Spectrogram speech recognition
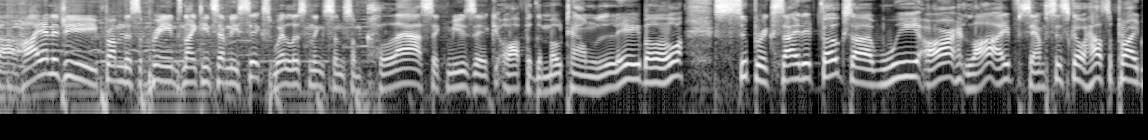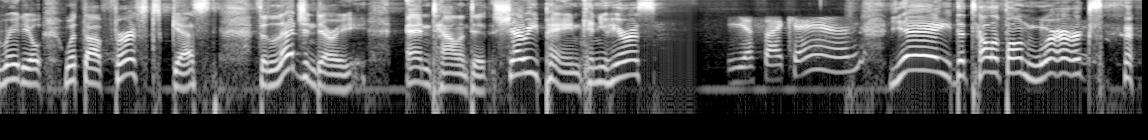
Uh, High Energy from the Supremes 1976. We're listening to some, some classic music off of the Motown label. Super excited, folks. Uh, we are live, San Francisco House of Pride Radio, with our first guest, the legendary and talented Scherrie Payne. Can you hear us? Yes, I can. Yay! The telephone works. the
